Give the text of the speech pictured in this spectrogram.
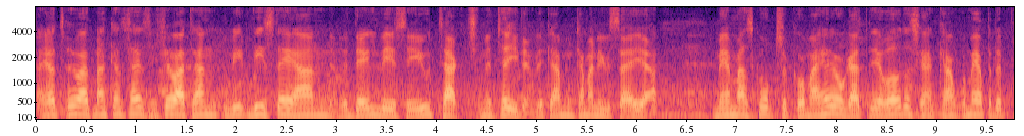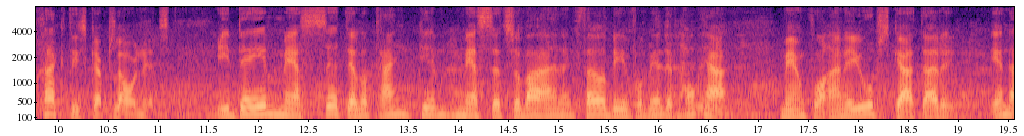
Jag tror att man kan säga så att han, visst är han delvis i otakt med tiden, det kan, kan man nog säga. Men man ska också komma ihåg att det rörde sig kanske mer på det praktiska planet. Idémässigt eller tankemässigt så var han en förebild för väldigt många människor. Han är ju uppskattad ända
